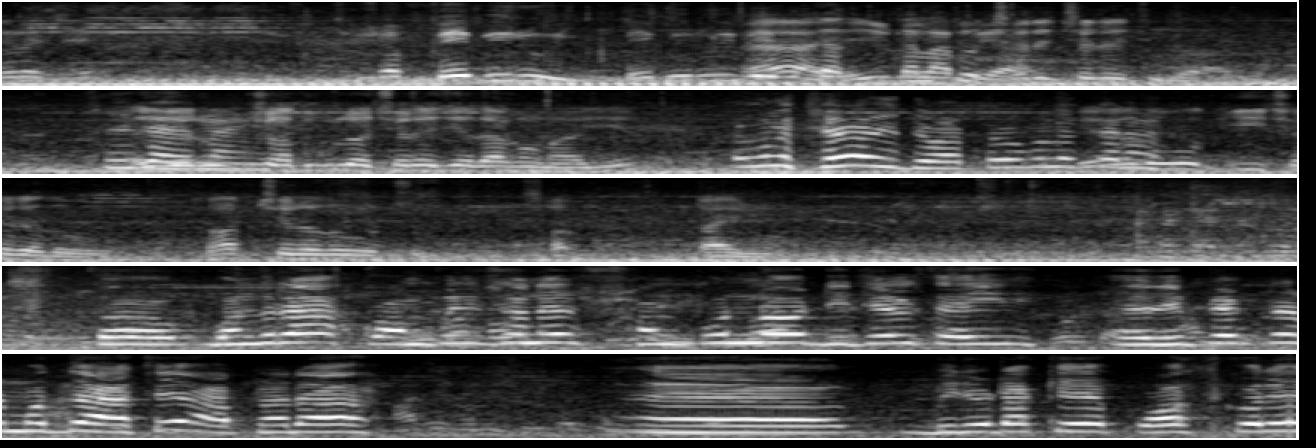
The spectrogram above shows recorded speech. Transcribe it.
ধরেছে। সব বেবি রুই বেবি রুই হ্যাঁ রুই ছেড়ে ছেড়ে ছিল আর। ঠিক এই যে দেখো না ওগুলো ছেড়ে দিতে পারতো ওগুলো ছেড়ে দেবো কি ছেড়ে দেবো? সব ছেড়ে দেবো সব টাইম তো বন্ধুরা কম্পিটিশনের সম্পূর্ণ ডিটেলস এই রিপ্লেক্টের মধ্যে আছে। আপনারা ভিডিওটাকে পজ করে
